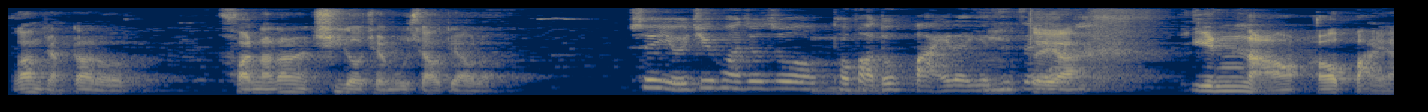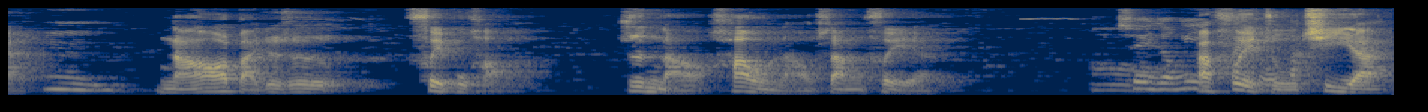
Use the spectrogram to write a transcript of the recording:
我刚刚讲到了，烦恼当然气都全部消掉了。所以有一句话叫做“头发都白了”，也是这样。嗯对呀、因脑而白啊，嗯，脑而白就是肺不好，治脑耗脑伤肺啊，哦所以容易啊肺主气呀、啊，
